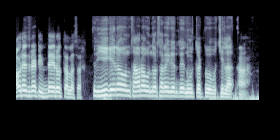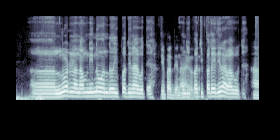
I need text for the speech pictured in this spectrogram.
ಅವರೇಜ್ ರೇಟ್ ಇದ್ದೇ ಇರುತ್ತಲ್ಲ ಸರ್ ಈಗೇನೋ ಒಂದ್ ಸಾವಿರ ಒಂದೂವರೆ ಸಾವಿರ ಇದೆ ಅಂತ ನೂರ್ ಕಟ್ಟು ಚೀಲ ನೋಡೋಣ ನಮ್ದು ಇನ್ನೂ ಒಂದು ಇಪ್ಪತ್ತು ದಿನ ಆಗುತ್ತೆ. ಇಪ್ಪತ್ತು ದಿನ. ಇಪ್ಪತ್ತು ಇಪ್ಪತ್ತೈದು ದಿನ ಆಗುತ್ತೆ. ಹಾ.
